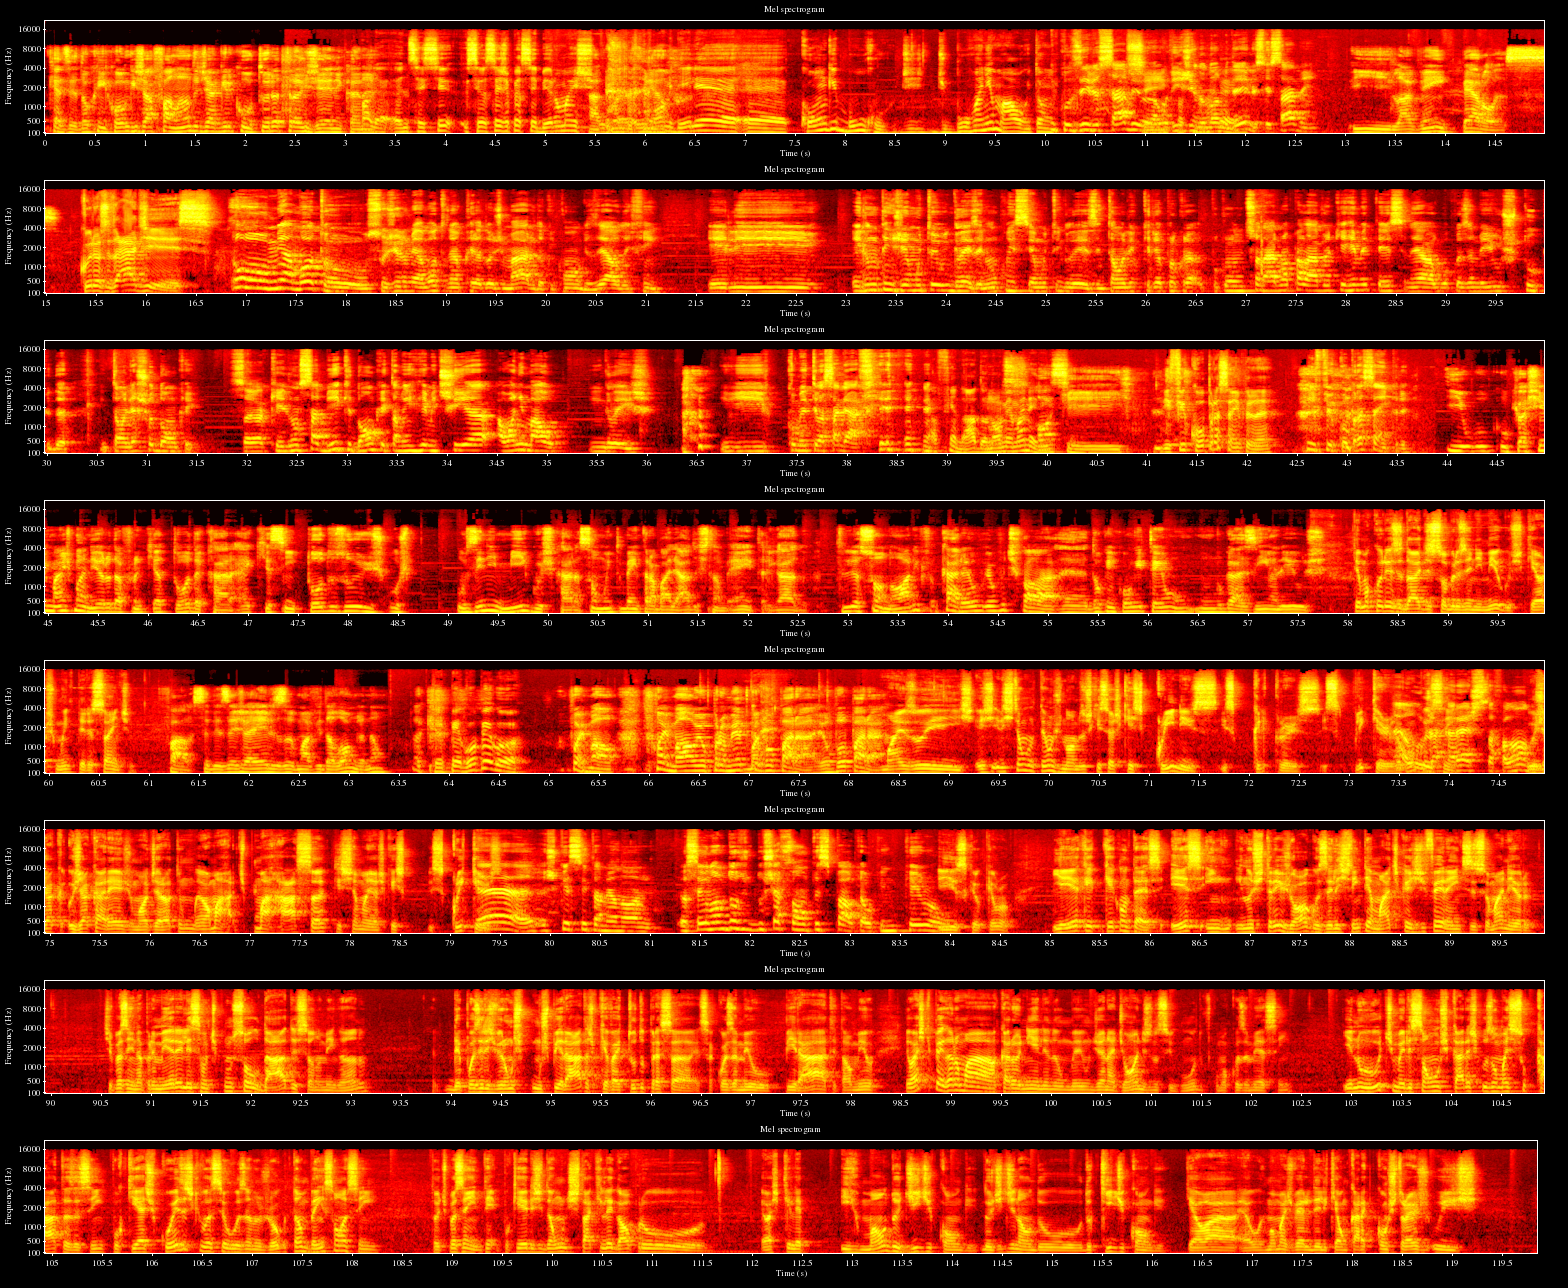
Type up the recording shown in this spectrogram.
quer dizer, Donkey Kong já falando de agricultura transgênica, né? Olha, eu não sei se, se vocês já perceberam, mas Ah, o, o nome dele é, é Kong Burro, de, de burro animal. Então, Inclusive, sabe Sim, a origem do nome ideia. dele? Vocês sabem? E lá vem pérolas. Curiosidades! O Miyamoto, o Sugiro Miyamoto, né, o criador de Mario, Donkey Kong, Zelda, enfim, ele ele não entendia muito o inglês, ele não conhecia muito inglês, então ele queria procurar, procurar no dicionário uma palavra que remetesse, né, a alguma coisa meio estúpida. Então ele achou Donkey. Só que ele não sabia que Donkey também remetia ao animal em inglês. e cometeu essa gafe. afinado, o nome é maneiríssimo. Ok. E ficou pra sempre, né? E ficou pra sempre. E o, o que eu achei mais maneiro da franquia toda, cara, é que assim, todos os, os, os inimigos, cara, são muito bem trabalhados também, tá ligado? Trilha sonora, cara, eu, eu vou te falar, é, Donkey Kong tem um, um lugarzinho ali, os. Tem uma curiosidade sobre os inimigos que eu acho muito interessante. Fala, você deseja a eles uma vida longa, não? Quem pegou, pegou. Foi mal, foi mal, eu prometo que eu vou parar, eu vou parar. Mas os. Eles, eles têm, um- têm uns nomes, eu esqueci, acho que é Screenies, Scrickers, Splickers, É, alguma o coisa assim. jacaré que você tá falando? O, jaca, o jacaré, de modo geral, tem um- é uma, tipo uma raça que se chama, acho que é Scrickers. É, eu esqueci também o nome. Eu sei o nome do, do chefão principal, que é o King K. Rool. Isso, que é o que E aí, o que, que acontece? Esse, em- nos três jogos, eles têm temáticas diferentes, isso é maneiro. Tipo assim, na primeira eles são tipo uns soldados, se eu não me engano. Depois eles viram uns, uns piratas, porque vai tudo pra essa, essa coisa meio pirata e tal, meio. Eu acho que pegaram uma caroninha ali no meio Indiana Jones no segundo, ficou uma coisa meio assim. E no último, eles são uns caras que usam umas sucatas, assim, porque as coisas que você usa no jogo também são assim. Então, tipo assim, tem- porque eles dão um destaque legal pro. Eu acho que ele é irmão do Diddy Kong. Do Diddy não, do, do Kid Kong, que é o, é o irmão mais velho dele, que é um cara que constrói os, os,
